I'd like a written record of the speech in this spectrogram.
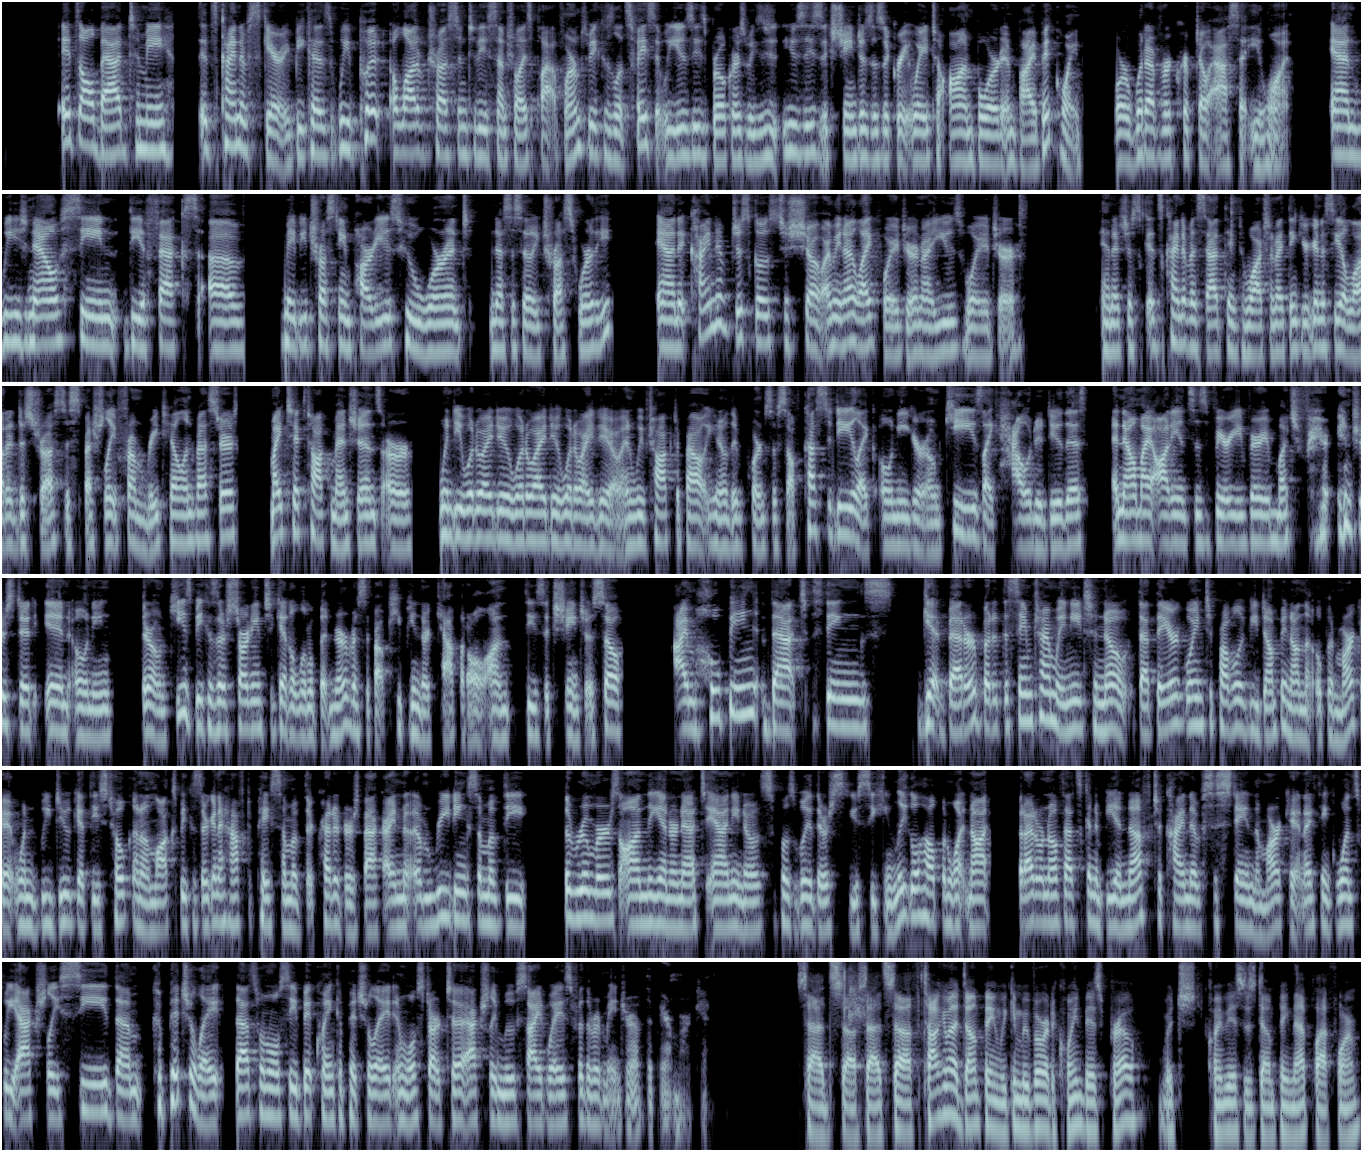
It's all bad to me. It's kind of scary because we put a lot of trust into these centralized platforms because let's face it, we use these brokers, we use these exchanges as a great way to onboard and buy Bitcoin or whatever crypto asset you want. And we've now seen the effects of maybe trusting parties who weren't necessarily trustworthy. And it kind of just goes to show. I mean, I like Voyager and I use Voyager. And it's just, it's kind of a sad thing to watch. And I think you're going to see a lot of distrust, especially from retail investors. My TikTok mentions are Wendy, what do I do? What do I do? What do I do? And we've talked about, you know, the importance of self custody, like owning your own keys, like how to do this. And now my audience is very, very much very interested in owning their own keys because they're starting to get a little bit nervous about keeping their capital on these exchanges. So I'm hoping that things get better, but at the same time, we need to note that they are going to probably be dumping on the open market when we do get these token unlocks because they're going to have to pay some of their creditors back. I I'm reading some of the the rumors on the internet, and you know, supposedly there's you seeking legal help and whatnot but I don't know if that's going to be enough to kind of sustain the market. And I think once we actually see them capitulate, that's when we'll see Bitcoin capitulate and we'll start to actually move sideways for the remainder of the bear market. Sad stuff, sad stuff. Talking about dumping, we can move over to Coinbase Pro, which Coinbase is dumping that platform.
